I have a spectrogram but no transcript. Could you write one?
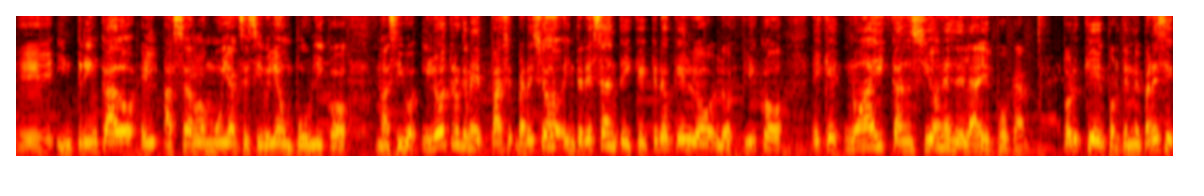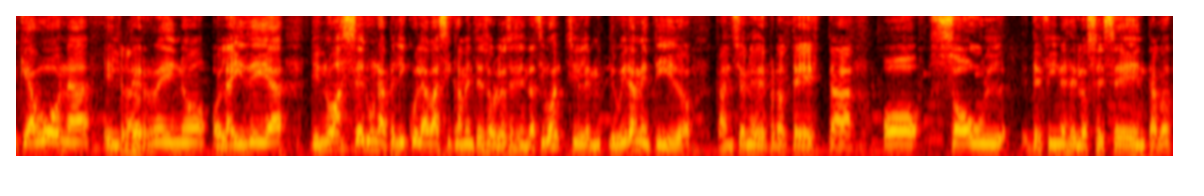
eh, intrincado, el hacerlo muy accesible a un público masivo. Y lo otro que me pa- pareció interesante y que creo que lo, lo explicó es que no hay canciones de la época. ¿Por qué? Porque me parece que abona el Claro. terreno o la idea de no hacer una película básicamente sobre los 60. Si, vos- si le, le hubiera metido canciones de protesta o soul de fines de los 60, co-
